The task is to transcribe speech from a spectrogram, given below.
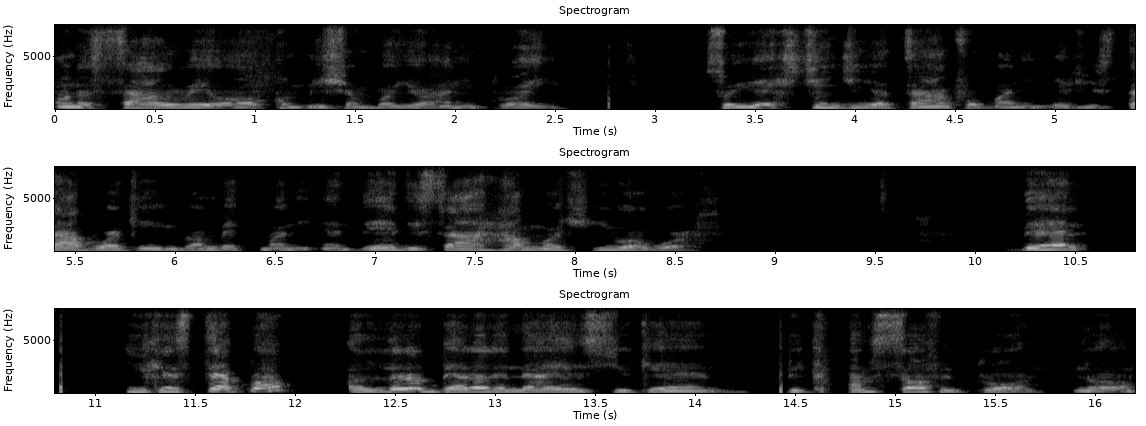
on a salary or commission, but you're an employee. So you're exchanging your time for money. If you stop working, you don't make money, and they decide how much you are worth. Then you can step up a little better than that is you can become self-employed, you know,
